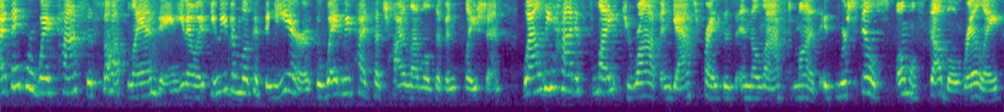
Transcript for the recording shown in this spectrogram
I think we're way past the soft landing. You know, if you even look at the year, the way we've had such high levels of inflation, while we had a slight drop in gas prices in the last month, it, we're still almost double, really,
